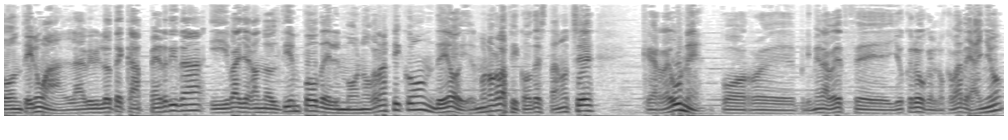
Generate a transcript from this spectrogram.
Continúa la biblioteca perdida y va llegando el tiempo del monográfico de hoy. El monográfico de esta noche que reúne por eh, primera vez, eh, yo creo que en lo que va de año,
